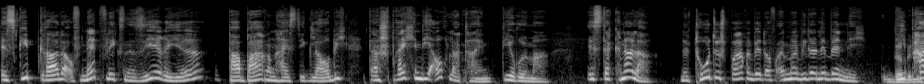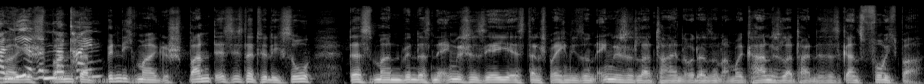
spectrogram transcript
Es gibt gerade auf Netflix eine Serie, Barbaren heißt die, glaube ich, da sprechen die auch Latein, die Römer. Ist der Knaller. Eine tote Sprache wird auf einmal wieder lebendig. Da die parlieren Latein. Da bin ich mal gespannt. Es ist natürlich so, dass man, wenn das eine englische Serie ist, dann sprechen die so ein englisches Latein oder so ein amerikanisches Latein. Das ist ganz furchtbar.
